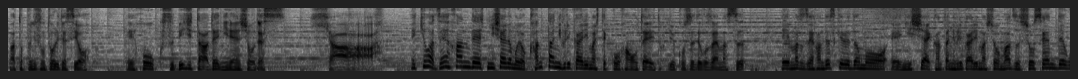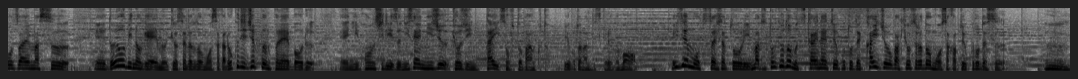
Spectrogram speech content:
まあ、トップニュースの通りですよ、えホークスビジターで2連勝です。ひゃー。え今日は前半で2試合の模様を簡単に振り返りまして後半お便りという構成でございます。えー、まず前半ですけれども、えー、2試合簡単に振り返りましょう。まず初戦でございます、えー、土曜日のゲーム京セラドーム大阪6時10分プレーボール、えー、日本シリーズ2020巨人対ソフトバンクということなんですけれども。以前もお伝えした通りまず東京ドーム使えないということで会場が京セラドーム大阪ということです。うん。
